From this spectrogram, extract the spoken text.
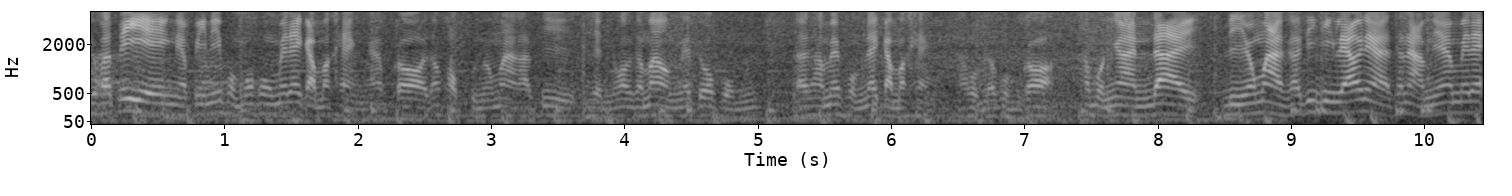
ดูคาตี้เองเนี่ยปีนี้ผมก็คงไม่ได้กลับมาแข่งนะครับ ก็ต้องขอบคุณมากๆครับที่เห็นความสามารถของในตัวผม และทำให้ผมได้กลับมาแข่งครับผมแล้วผมก็ทำผลงานได้ดีมากๆครับจริงๆแล้วเนี่ยสนามเนี้ยไม่ได้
